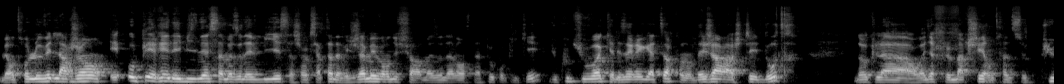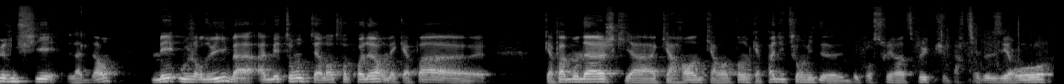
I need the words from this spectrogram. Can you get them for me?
mais entre lever de l'argent et opérer des business Amazon FBA, sachant que certains n'avaient jamais vendu sur Amazon avant, c'est un peu compliqué. Du coup, tu vois qu'il y a des agrégateurs qui en ont déjà racheté d'autres. Donc là, on va dire que le marché est en train de se purifier là-dedans. Mais aujourd'hui, bah, admettons, tu es un entrepreneur, mais qui n'a pas, euh, pas mon âge, qui a 40, 40 ans, qui n'a pas du tout envie de, construire un truc, à partir de zéro,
